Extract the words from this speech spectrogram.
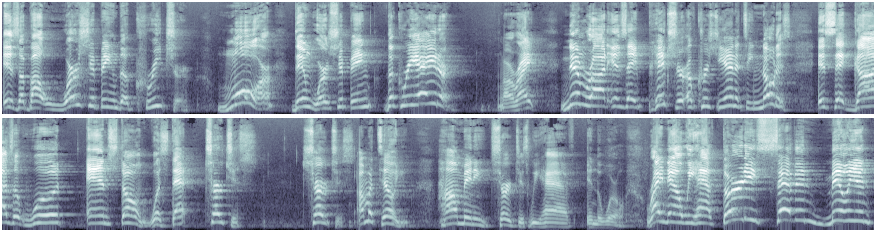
is about worshiping the creature more than worshiping the creator. All right? Nimrod is a picture of Christianity. Notice it said gods of wood and stone. What's that? Churches churches. I'm going to tell you how many churches we have in the world. Right now, we have 37 million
